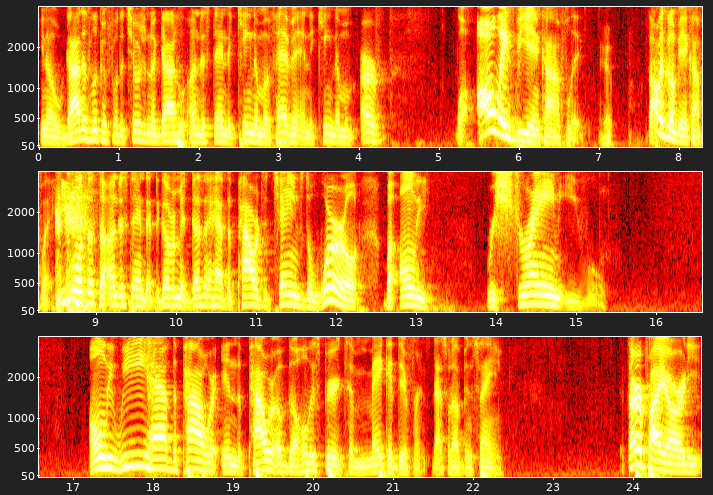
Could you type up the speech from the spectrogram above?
You know, God is looking for the children of God who understand the kingdom of heaven and the kingdom of earth will always be in conflict. It's always going to be in conflict. He wants us to understand that the government doesn't have the power to change the world, but only restrain evil. Only we have the power in the power of the Holy Spirit to make a difference. That's what I've been saying. The third priority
